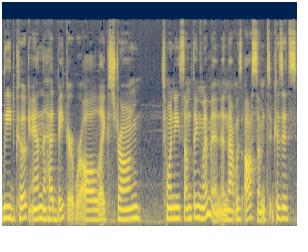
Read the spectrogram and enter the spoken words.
lead cook, and the head baker were all like strong 20 something women. And that was awesome because it's,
